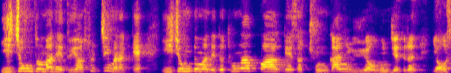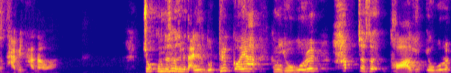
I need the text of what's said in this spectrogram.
이 정도만 해도요, 솔직히 말할게. 이 정도만 해도 통합과학에서 중간 유형 문제들은 여기서 답이 다 나와. 조금 더 선생님이 난이도 높일 거야? 그럼 요거를 합쳐서 더하기, 요거를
